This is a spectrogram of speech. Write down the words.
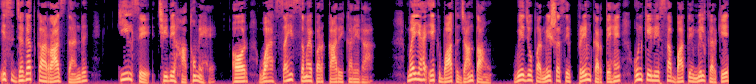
इस जगत का राजदंड कील से छीदे हाथों में है, और वह सही समय पर कार्य करेगा। मैं यह एक बात जानता हूँ वे जो परमेश्वर से प्रेम करते हैं, उनके लिए सब बातें मिल करके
